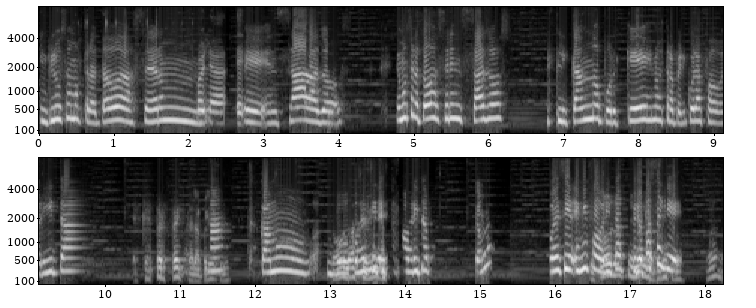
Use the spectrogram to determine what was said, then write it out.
incluso hemos tratado de hacer mm, Hola, eh, eh, ensayos. Hemos tratado de hacer ensayos explicando por qué es nuestra película favorita. Es que es perfecta la película. No, vos lo podés hace decir, bien. es tu favorita. ¿Cómo? Puedes decir, es mi favorita, pero pasa que película. Ah,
